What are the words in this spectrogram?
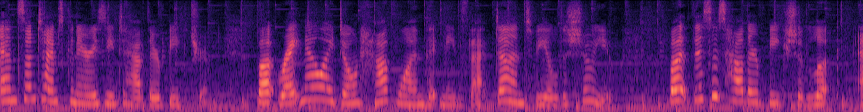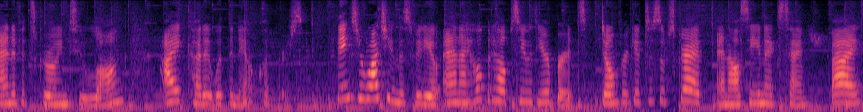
And sometimes canaries need to have their beak trimmed, but right now I don't have one that needs that done to be able to show you. But this is how their beak should look, and if it's growing too long, I cut it with the nail clippers. Thanks for watching this video, and I hope it helps you with your birds. Don't forget to subscribe, and I'll see you next time. Bye!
